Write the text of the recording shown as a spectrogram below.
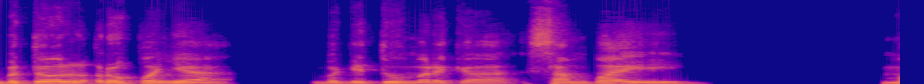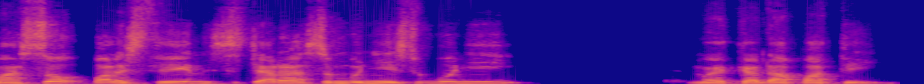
Betul rupanya begitu mereka sampai masuk Palestin secara sembunyi-sembunyi, mereka dapati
